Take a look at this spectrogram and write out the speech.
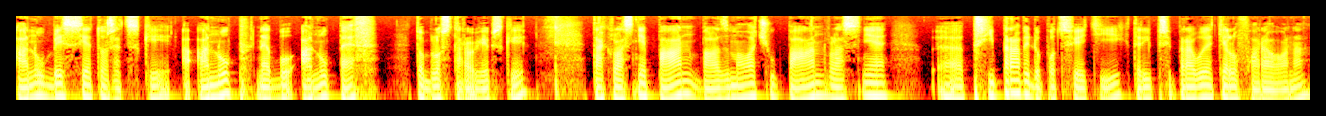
Anubis je to řecky a Anub nebo Anupev, to bylo staroegypsky, tak vlastně pán balzamovačů, pán vlastně přípravy do podsvětí, který připravuje tělo faraona,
